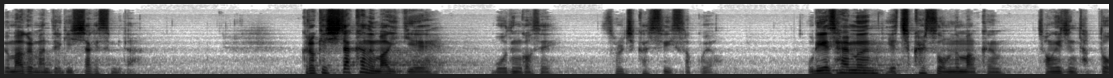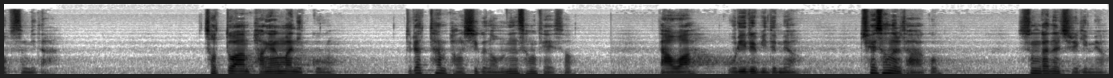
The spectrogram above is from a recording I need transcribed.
음악을 만들기 시작했습니다. 그렇게 시작한 음악이기에 모든 것에 솔직할 수 있었고요. 우리의 삶은 예측할 수 없는 만큼 정해진 답도 없습니다. 저 또한 방향만 있고 뚜렷한 방식은 없는 상태에서 나와 우리를 믿으며 최선을 다하고 순간을 즐기며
